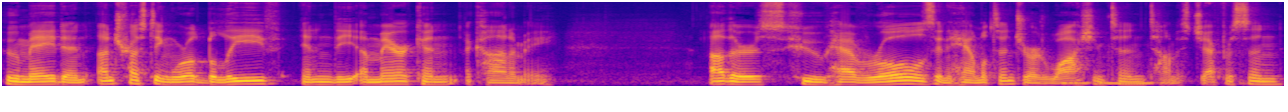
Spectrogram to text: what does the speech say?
who made an untrusting world believe in the American economy. Others who have roles in Hamilton, George Washington, Thomas Jefferson,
